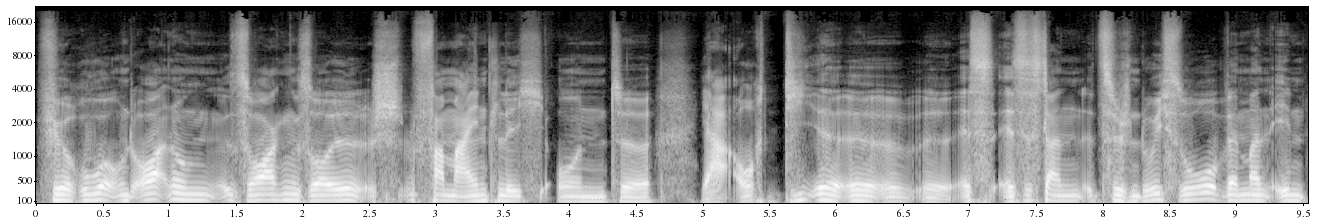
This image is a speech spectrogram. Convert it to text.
für Ruhe und Ordnung sorgen soll, vermeintlich. Und äh, ja, auch die, äh, äh, es, es ist dann zwischendurch so, wenn man in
